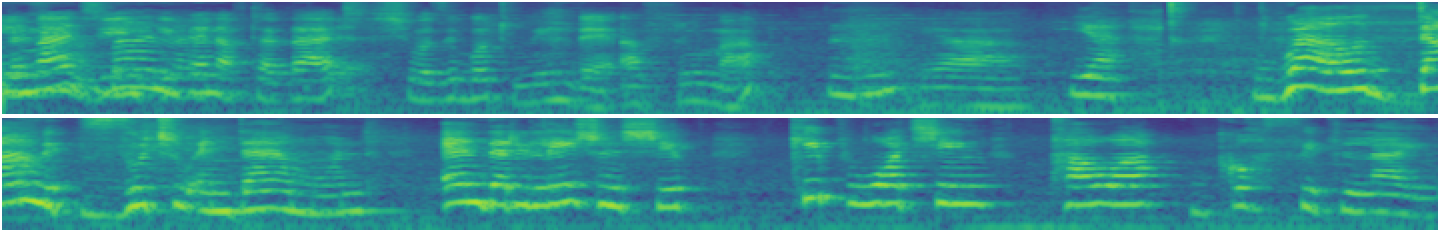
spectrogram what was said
you Lazima imagine, bana. even after that, she was able to win the Afrima. Yeah. Yeah. Well, done with Zuchu and Diamond and the relationship. Keep watching Power Gossip Live.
